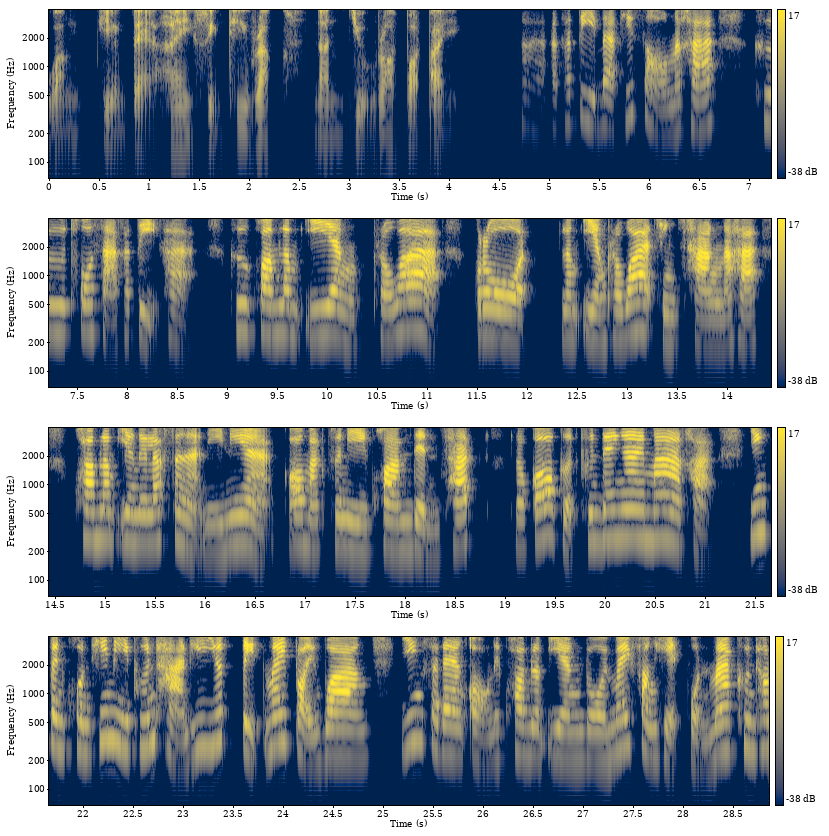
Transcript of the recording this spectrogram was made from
หวังเพียงแต่ให้สิ่งที่รักนั้นอยู่รอดปลอดภัย ค่ะ อคติแบบที่สองนะคะ คือโทสาคติค่ะ คือความลำเอียง เพราะว่า โกรธลำเอียงเพราะว่าชิงชังนะคะ ความลำเอียงในลักษณะนี้เนี่ยก็มักจะมีความเด่นชัด แล้วก็เกิดขึ้นได้ง่ายมากค่ะ ยิ่งเป็นคนที่มีพื้นฐานที่ยึดติดไม่ปล่อยวาง ยิ่งแสดงออกในความลำเอียงโดยไม่ฟังเหตุผลมากขึ้นเท่า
